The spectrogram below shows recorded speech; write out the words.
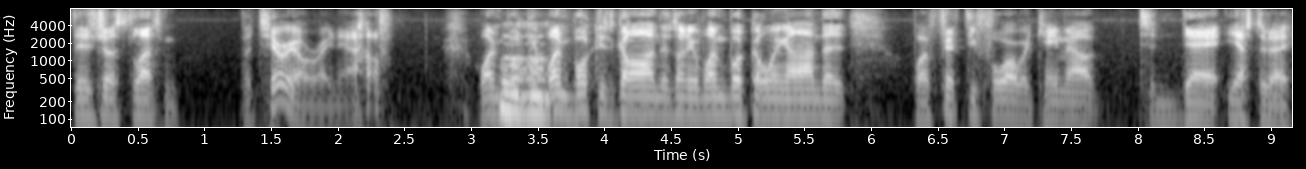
there's just less material right now. one book mm-hmm. one book is gone. There's only one book going on that what 54 what came out today yesterday.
